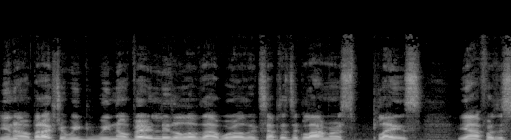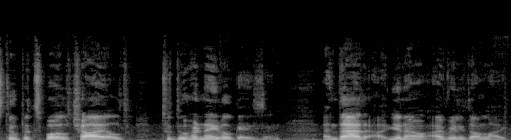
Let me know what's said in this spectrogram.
you know, but actually we we know very little of that world except it's a glamorous place, yeah, for the stupid spoiled child to do her navel gazing. And that, you know, I really don't like.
